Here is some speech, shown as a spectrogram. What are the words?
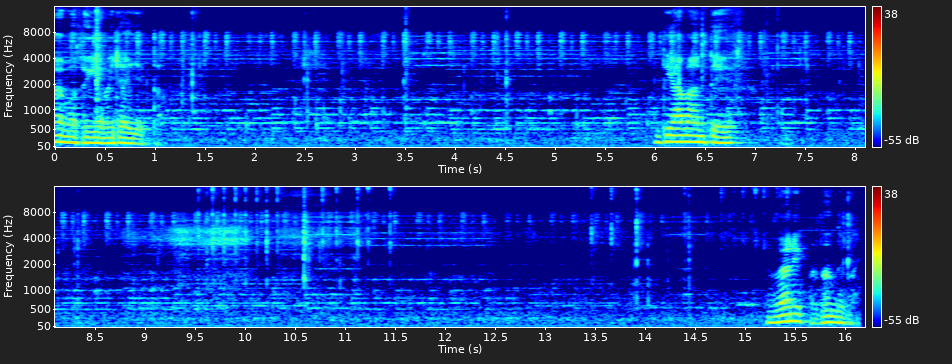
Vamos a seguir a mi trayecto. Diamantes. No veo ni por dónde voy.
